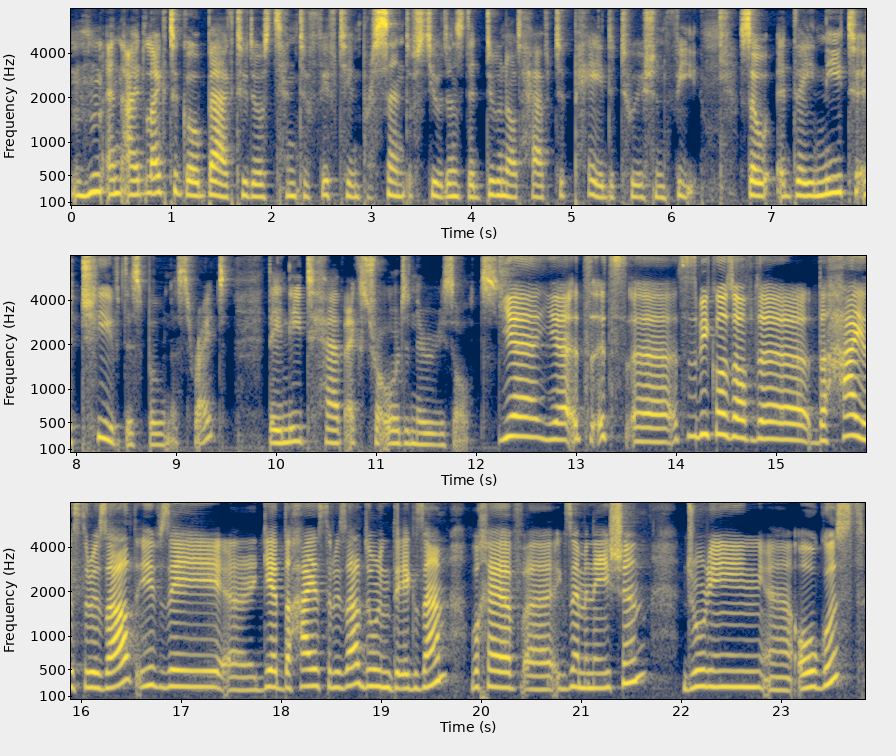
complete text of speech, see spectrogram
Mm-hmm. And I'd like to go back to those 10 to 15% of students that do not have to pay the tuition fee. So they need to achieve this bonus, right? They need to have extraordinary results. Yeah, yeah, it's it's uh, it's because of the the highest result. If they uh, get the highest result during the exam, we have uh, examination during uh, August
